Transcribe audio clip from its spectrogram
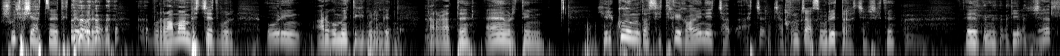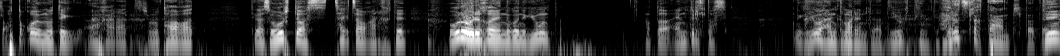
шүлэг шаацсан гэдэг тэгээ бүр роман бичээд бүр өөрийн аргументыг бүр ингээд гаргаад тий амар тийм хэрэггүй юмд бас хитрхийг оюуны чадамжаа бас өрөөд байгаа юм шиг тий Тэгээд шал утгагүй юмнуудыг анхаарад ч юм уу тоогоод тэгээ бас өөртөө бас цаг зав гаргах тий өөрөө өөрийнхөө нөгөө нэг юунд одоо амьдралд бас нэг юу хандмаар байна да. Одоо юу гэдэг юм те. Хариуцлагатай хандлтаа тийм.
